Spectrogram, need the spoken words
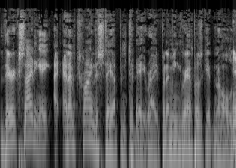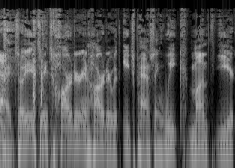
they're exciting. I- I- And I'm trying to stay up and to date, right? But I mean, Grandpa's getting old, Yeah. right? So it's it's harder and harder with each passing week, month, year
